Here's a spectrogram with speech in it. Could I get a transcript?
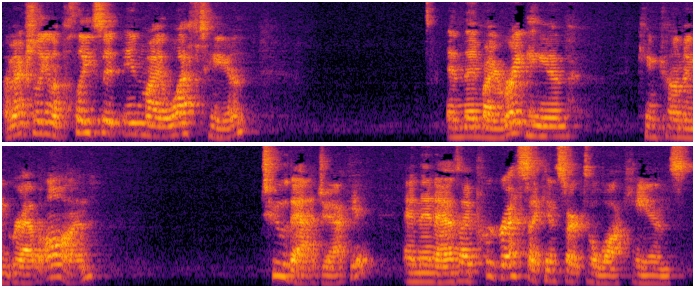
I'm actually going to place it in my left hand. And then my right hand can come and grab on to that jacket. And then as I progress, I can start to walk hands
